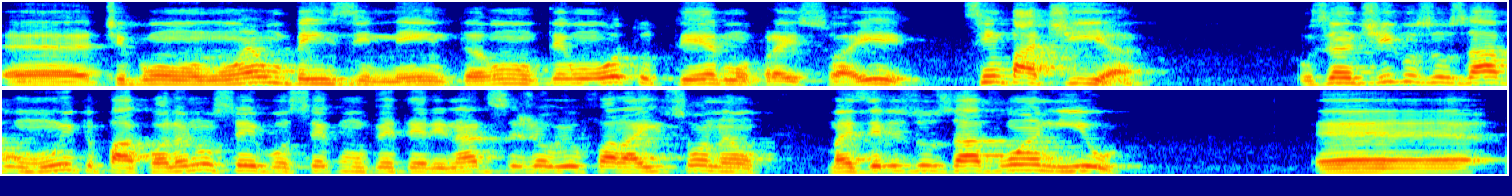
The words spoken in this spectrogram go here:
é, tipo, um, não é um benzimento, é um, tem um outro termo para isso aí, simpatia. Os antigos usavam muito, Pacola, eu não sei você como veterinário, você já ouviu falar isso ou não, mas eles usavam anil. É,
